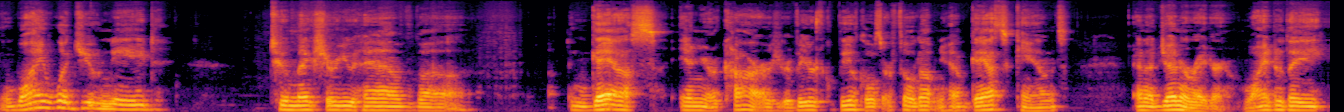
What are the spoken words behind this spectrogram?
why would you need to make sure you have uh, gas in your cars? Your vehicles are filled up and you have gas cans and a generator. Why do they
